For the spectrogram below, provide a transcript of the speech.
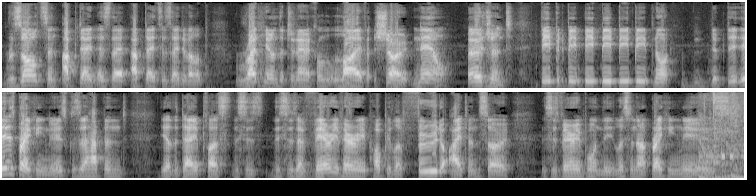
results and update as they updates as they develop right here on the generic live show. Now, urgent. Beep beep beep beep beep beep beep. Not it is breaking news because it happened the other day. Plus, this is this is a very very popular food item. So this is very important that you listen up. Breaking news.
